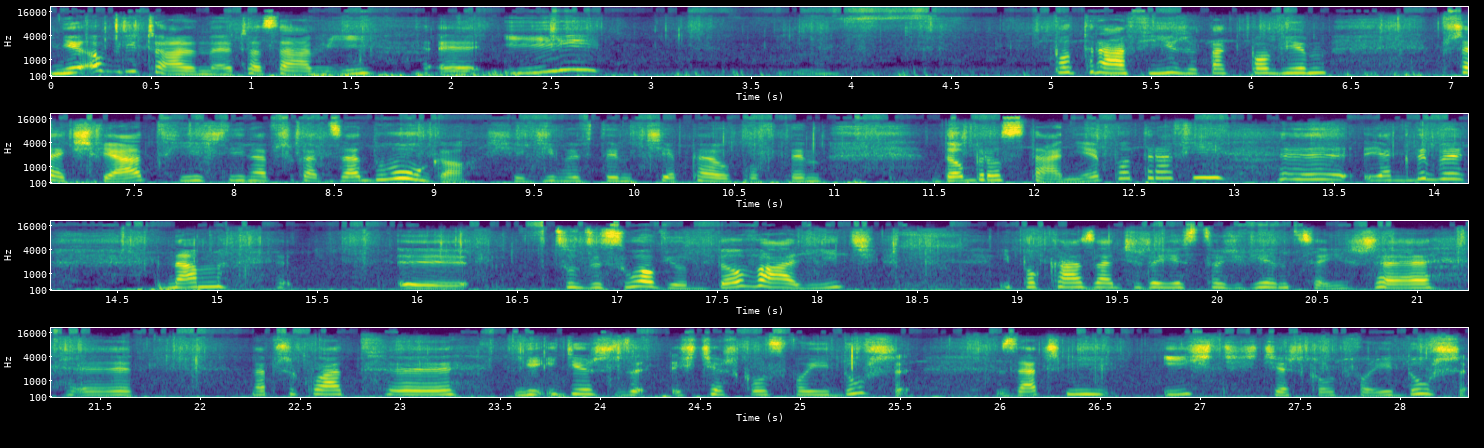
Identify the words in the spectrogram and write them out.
nieobliczalne czasami i potrafi, że tak powiem, wszechświat, jeśli na przykład za długo siedzimy w tym ciepełku, w tym dobrostanie, potrafi y, jak gdyby nam y, w cudzysłowie dowalić i pokazać, że jest coś więcej, że y, na przykład nie idziesz ścieżką swojej duszy. Zacznij iść ścieżką twojej duszy.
